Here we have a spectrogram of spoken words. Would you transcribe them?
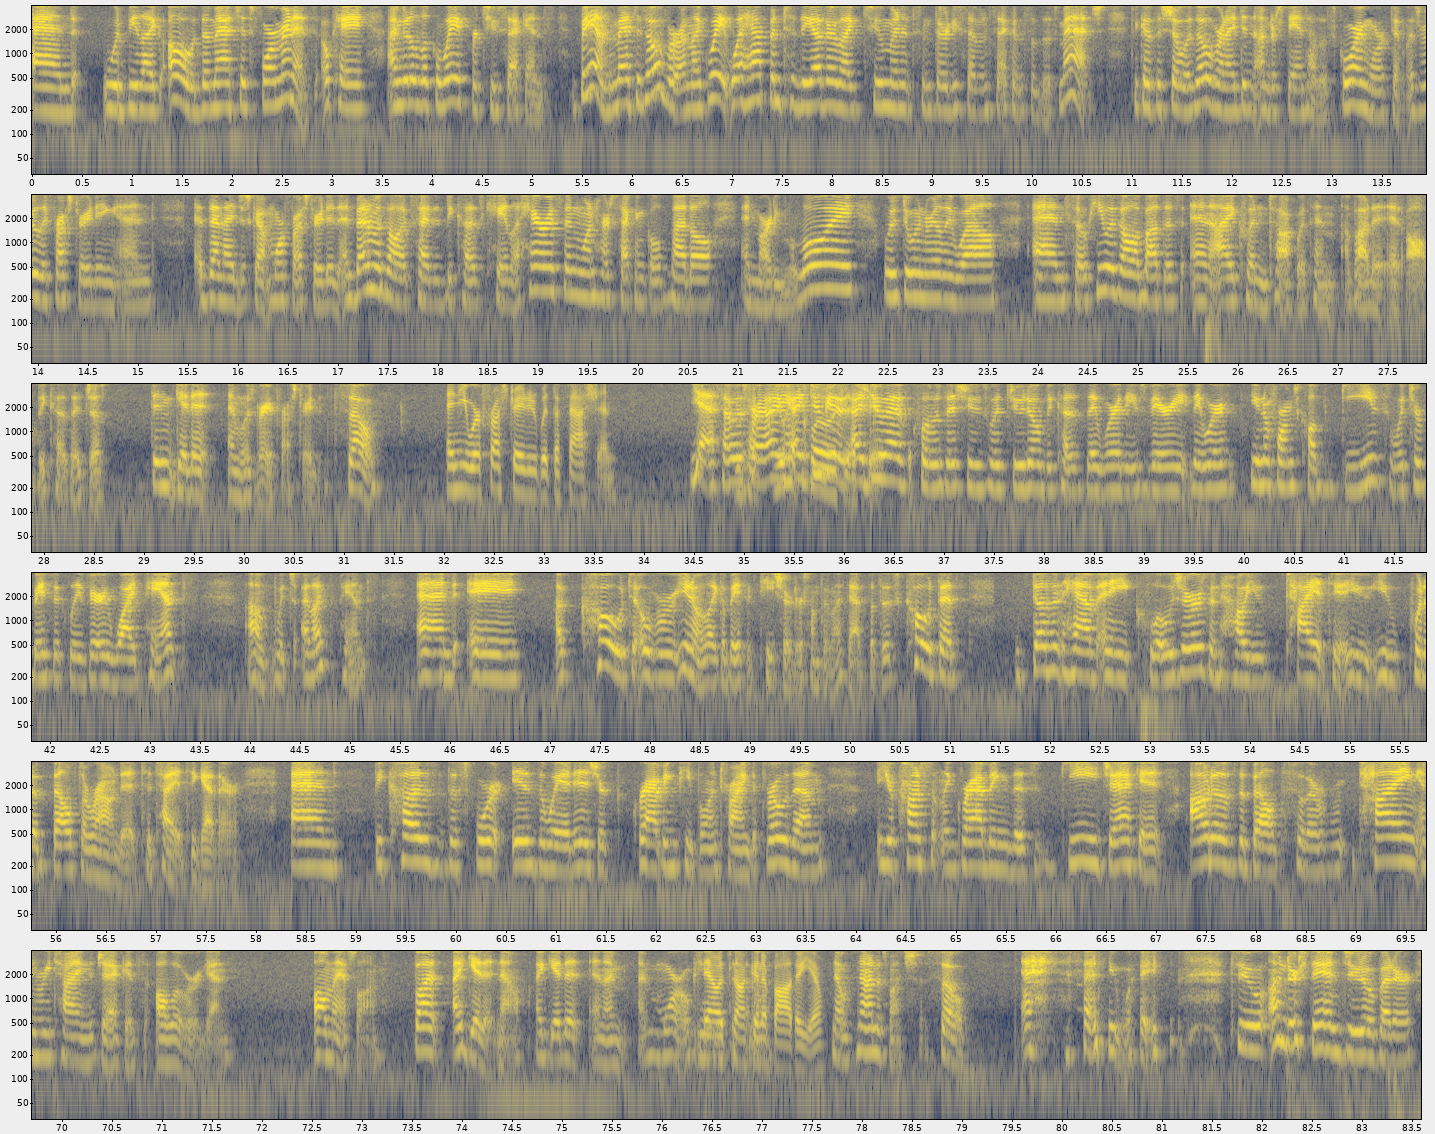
and would be like, "Oh, the match is four minutes. Okay, I'm gonna look away for two seconds. Bam, the match is over. I'm like, wait, what happened to the other like two minutes and thirty-seven seconds of this match? Because the show was over, and I didn't understand how the scoring worked. It was really frustrating, and then I just got more frustrated. And Ben was all excited because Kayla Harrison won her second gold medal, and Marti Malloy was doing really well. And so he was all about this, and I couldn't talk with him about it at all because I just didn't get it and was very frustrated. So, and you were frustrated with the fashion. yes, I was. Fr- I, I do get. I do have clothes issues with judo because they wear these very. They wear uniforms called gis, which are basically very wide pants, um, which I like the pants, and a a coat over, you know, like a basic T-shirt or something like that. But this coat that's doesn't have any closures and how you tie it to you you put a belt around it to tie it together and because the sport is the way it is you're grabbing people and trying to throw them you're constantly grabbing this gi jacket out of the belt so they're re- tying and retying the jackets all over again all match long but i get it now i get it and i'm i'm more okay Now it's not going to bother you. no, not as much. So, anyway, to understand judo better,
